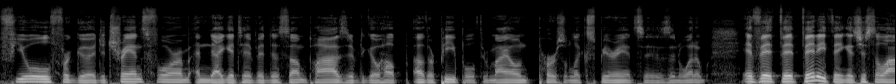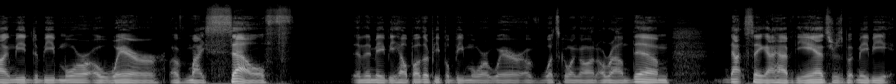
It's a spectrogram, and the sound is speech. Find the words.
fuel for good, to transform a negative into some positive, to go help other people through my own personal experiences. And what, if, if if anything, it's just allowing me to be more aware of myself, and then maybe help other people be more aware of what's going on around them. Not saying I have the answers, but maybe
